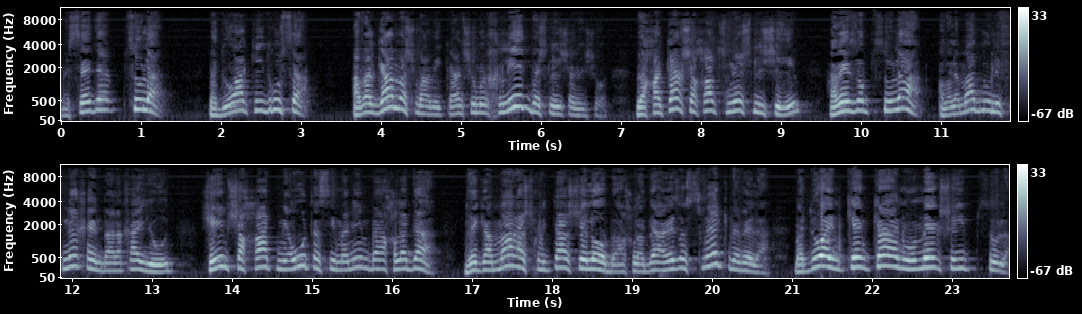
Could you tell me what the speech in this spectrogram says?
בסדר, פסולה. מדוע? כי היא דרוסה. אבל גם משמע מכאן שהוא מחליט בשליש הראשון ואחר כך שחט שני שלישים, הרי זו פסולה. אבל למדנו לפני כן בהלכה י' שאם שחט מיעוט הסימנים בהחלדה וגמר השחיטה שלו בהחלדה, הרי זו ספק נבלה. מדוע אם כן כאן הוא אומר שהיא פסולה?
